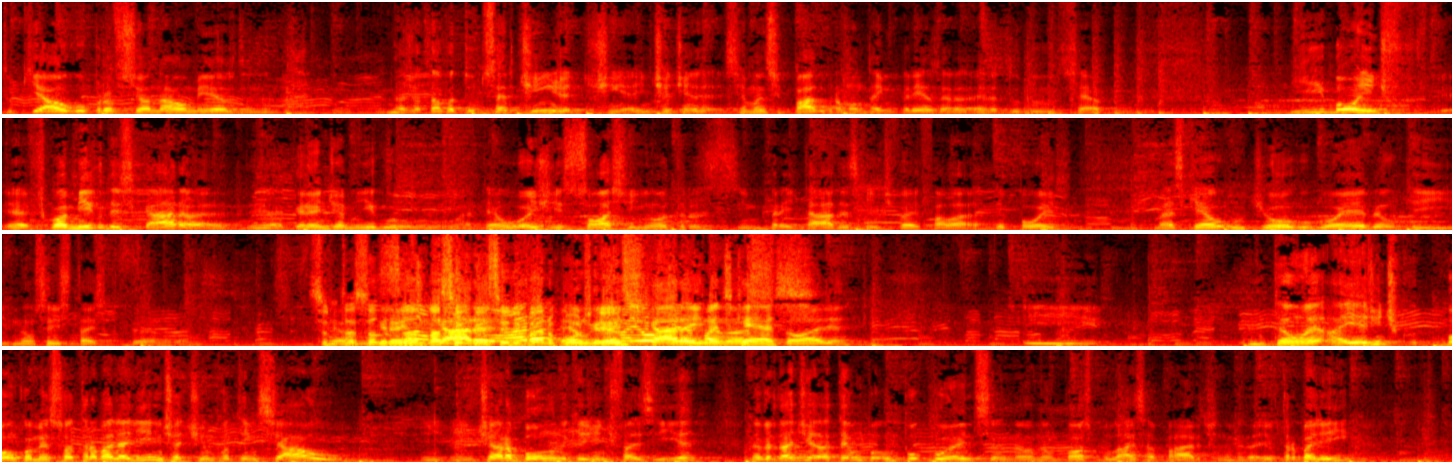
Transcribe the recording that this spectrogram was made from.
do que algo profissional mesmo, né? Mas já estava tudo certinho, já tinha, a gente já tinha se emancipado para montar a empresa, era, era tudo certo. E, bom, a gente é, ficou amigo desse cara, é, grande amigo até hoje, sócio em outras empreitadas que a gente vai falar depois, mas que é o Diogo Goebel, que não sei se está escutando, mas... Você não está é um grande na cara, sequência ele vai no podcast. É um grande cara aí na nossa história. E então é, aí a gente, bom, começou a trabalhar ali, a gente já tinha um potencial, a gente era bom no que a gente fazia. Na verdade, até um, um pouco antes, eu não, não posso pular essa parte, na verdade. Eu trabalhei,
